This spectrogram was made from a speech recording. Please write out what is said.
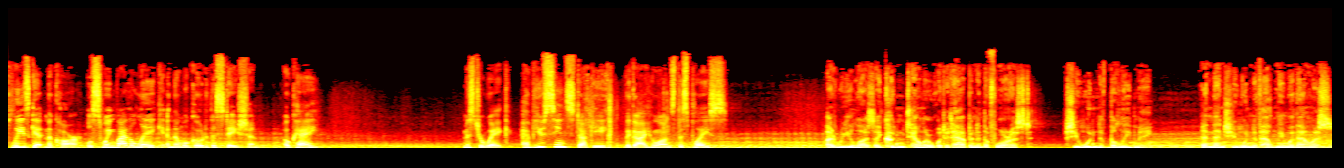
Please get in the car. We'll swing by the lake and then we'll go to the station, okay? Mr. Wake, have you seen Stucky, the guy who owns this place? I realized I couldn't tell her what had happened in the forest. She wouldn't have believed me. And then she wouldn't have helped me with Alice.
